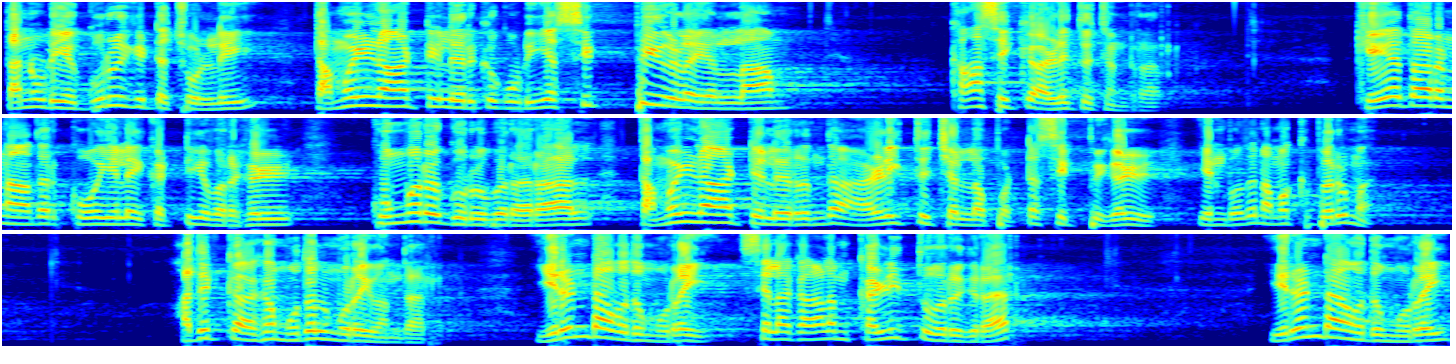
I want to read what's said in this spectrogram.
தன்னுடைய குரு கிட்ட சொல்லி தமிழ்நாட்டில் இருக்கக்கூடிய சிற்பிகளை எல்லாம் காசிக்கு அழைத்து சென்றார். கேதார்நாதர் கோயிலை கட்டியவர்கள் குமரகுருபரரால் தமிழ்நாட்டிலிருந்து அழைத்து செல்லப்பட்ட சிற்பிகள் என்பது நமக்கு பெருமை. அதற்காக முதல் முறை வந்தார். இரண்டாவது முறை சில காலம் கழித்து வருகிறார். இரண்டாவது முறை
